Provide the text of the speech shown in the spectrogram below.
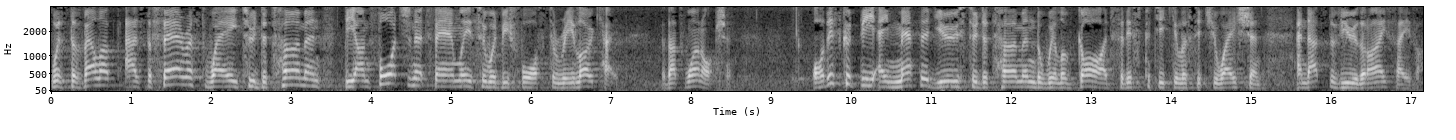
was developed as the fairest way to determine the unfortunate families who would be forced to relocate. That's one option. Or this could be a method used to determine the will of God for this particular situation. And that's the view that I favour.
